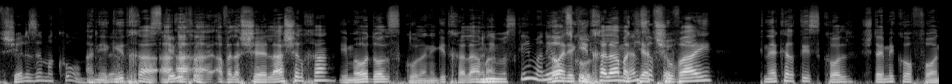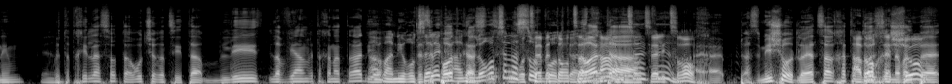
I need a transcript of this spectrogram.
שיהיה לזה מקום. אני. אגיד לך, מסכים ה- איתך. ה- אבל השאלה שלך היא מאוד old school, אני אגיד לך למה. אני מסכים, אני לא, old אני school. אגיד לך למה, כי. התשובה היא, קנה כרטיס קול, שתי מיקרופונים, כן. ותתחיל לעשות את הערוץ שרצית, בלי לוויין ותחנת רדיו. לא, אבל אני רוצה... וזה לג- פודקאסט. אני לא רוצה הוא לעשות רוצה בתור פודקאסט. לא צרכן. הוא רוצה. לצרוך. אה, אז מישהו עוד לא יצר לך את אבל התוכן, זה אבל...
